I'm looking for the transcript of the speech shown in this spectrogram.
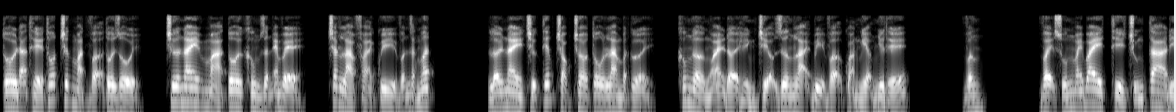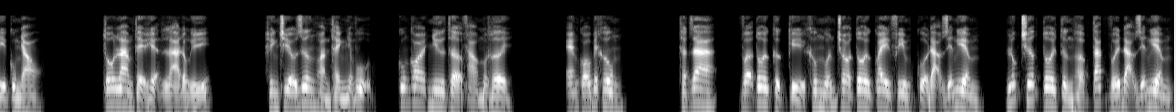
tôi đã thể thốt trước mặt vợ tôi rồi, trưa nay mà tôi không dẫn em về, chắc là phải quỳ vẫn giặt mất. Lời này trực tiếp chọc cho tô lam bật cười, không ngờ ngoài đời hình triệu dương lại bị vợ quản nghiệm như thế. Vâng. Vậy xuống máy bay thì chúng ta đi cùng nhau. Tô lam thể hiện là đồng ý. Hình triệu dương hoàn thành nhiệm vụ, cũng coi như thở phào một hơi. Em có biết không? Thật ra vợ tôi cực kỳ không muốn cho tôi quay phim của đạo diễn nghiêm. Lúc trước tôi từng hợp tác với đạo diễn nghiêm,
